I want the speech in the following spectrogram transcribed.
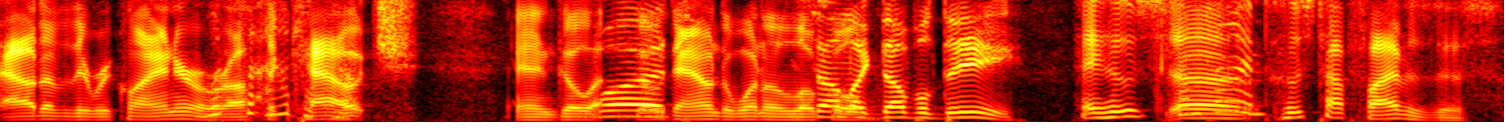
out of the recliner or What's off the the, Apple Cup? couch and go go down to one of the You local. Sound like Double D. Hey, who's uh, Sometimes. whose top five is this?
